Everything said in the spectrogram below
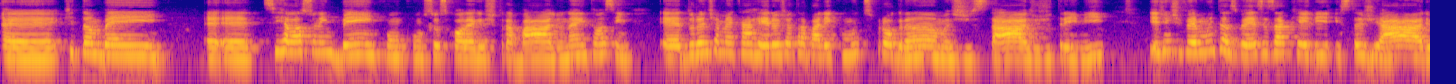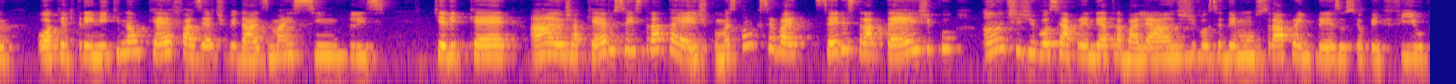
é, que também é, é, se relacionem bem com, com seus colegas de trabalho, né? Então, assim, é, durante a minha carreira eu já trabalhei com muitos programas de estágio, de trainee, e a gente vê muitas vezes aquele estagiário ou aquele trainee que não quer fazer atividades mais simples, que ele quer, ah, eu já quero ser estratégico, mas como que você vai ser estratégico antes de você aprender a trabalhar, antes de você demonstrar para a empresa o seu perfil,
